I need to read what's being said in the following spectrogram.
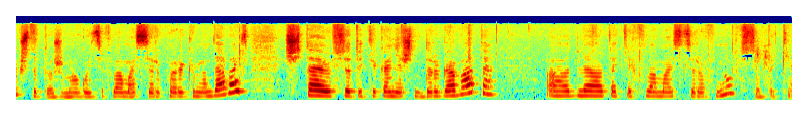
Так что тоже могу эти фломастеры порекомендовать. Считаю, все-таки, конечно, дороговато э, для таких фломастеров, но все-таки.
